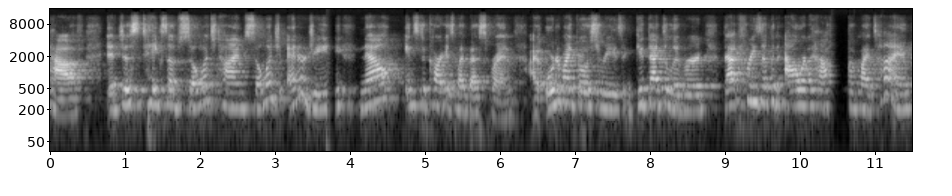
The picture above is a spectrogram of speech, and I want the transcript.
half. It just takes up so much time so much energy. Now instacart is my best friend. I order my groceries get that delivered. That frees up an hour and a half of my time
